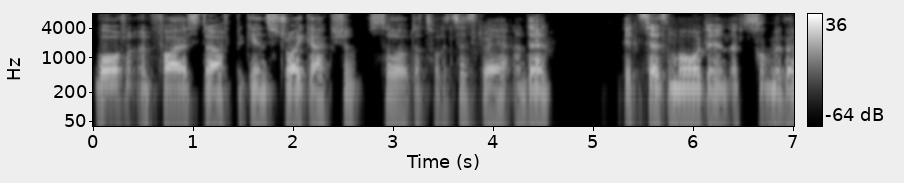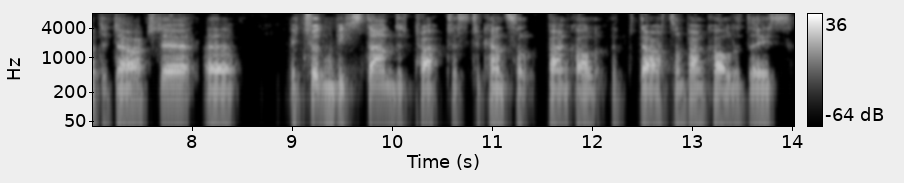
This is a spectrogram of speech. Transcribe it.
water and fire staff begin strike action. So that's what it says there. And then it says more than uh, something about the dart there. Uh, it shouldn't be standard practice to cancel bank hol- darts on bank holidays.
